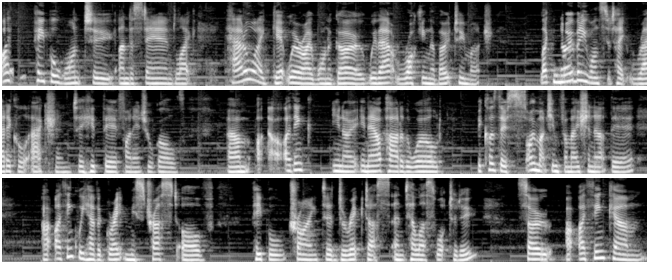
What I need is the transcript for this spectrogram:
I think people want to understand like how do i get where i want to go without rocking the boat too much like nobody wants to take radical action to hit their financial goals. Um, I, I think, you know, in our part of the world, because there's so much information out there, I think we have a great mistrust of people trying to direct us and tell us what to do. So I think, um,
